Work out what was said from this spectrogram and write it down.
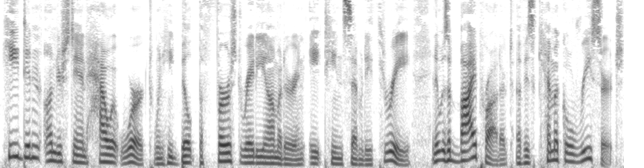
he didn't understand how it worked when he built the first radiometer in 1873, and it was a byproduct of his chemical research.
